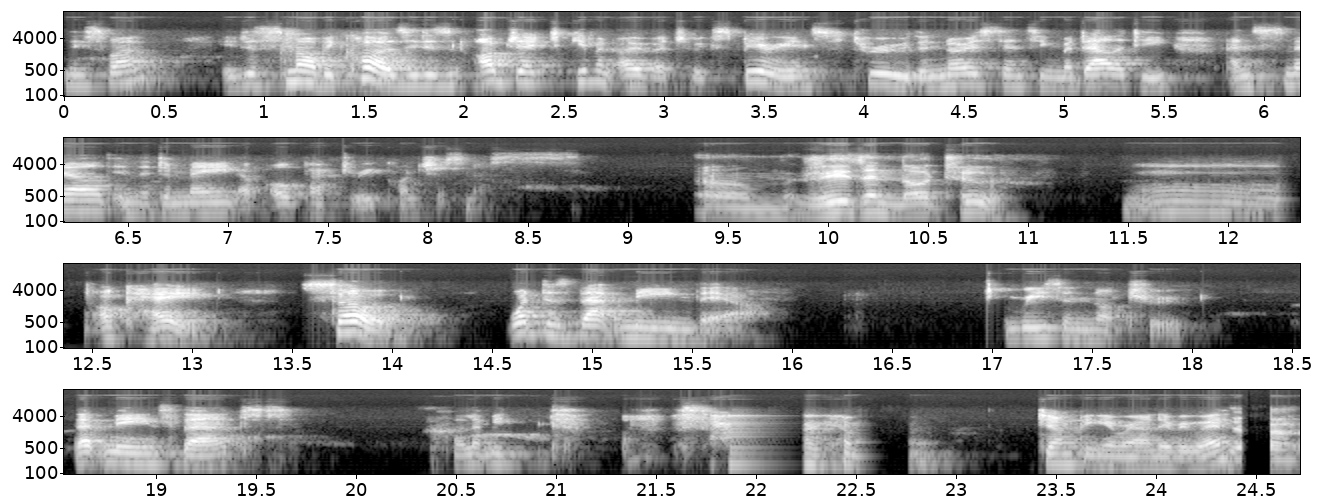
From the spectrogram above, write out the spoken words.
this one. It is smell because it is an object given over to experience through the nose sensing modality and smelled in the domain of olfactory consciousness. um reason not true Mm, okay, so what does that mean there? Reason not true. That means that, well, let me, sorry, I'm jumping around everywhere. yeah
